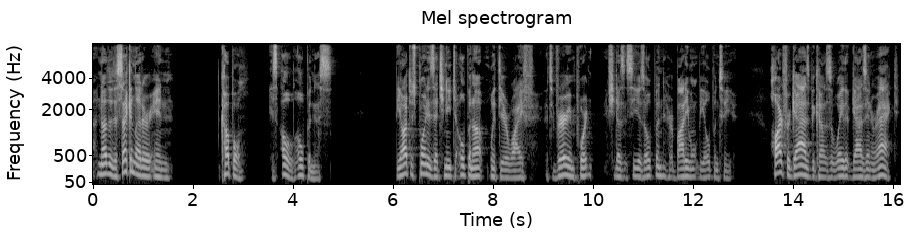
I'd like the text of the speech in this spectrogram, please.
Another, the second letter in couple is O, openness. The author's point is that you need to open up with your wife. It's very important. If she doesn't see you as open, her body won't be open to you. Hard for guys because the way that guys interact,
